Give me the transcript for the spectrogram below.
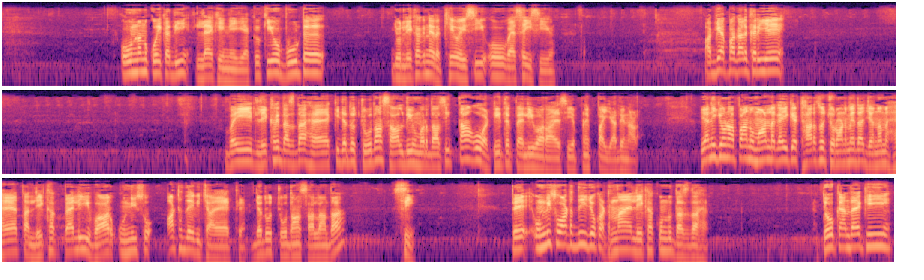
ਉਹ ਉਹਨਾਂ ਨੂੰ ਕੋਈ ਕਦੀ ਲੈ ਕੇ ਨਹੀਂ ਗਿਆ। ਕਿਉਂਕਿ ਉਹ ਬੂਟ ਜੋ ਲੇਖਕ ਨੇ ਰੱਖੇ ਹੋਏ ਸੀ, ਉਹ ਵੈਸੇ ਹੀ ਸੀ। ਅੱਗੇ ਆਪਾਂ ਗੱਲ ਕਰੀਏ ਬਈ ਲੇਖਕ ਦੱਸਦਾ ਹੈ ਕਿ ਜਦੋਂ 14 ਸਾਲ ਦੀ ਉਮਰ ਦਾ ਸੀ ਤਾਂ ਉਹ ਹੱਟੀ ਤੇ ਪਹਿਲੀ ਵਾਰ ਆਏ ਸੀ ਆਪਣੇ ਭਾਈਆ ਦੇ ਨਾਲ। ਯਾਨੀ ਕਿ ਹੁਣ ਆਪਾਂ ਅਨੁਮਾਨ ਲਗਾਈ ਕਿ 1894 ਦਾ ਜਨਮ ਹੈ ਤਾਂ ਲੇਖਕ ਪਹਿਲੀ ਵਾਰ 1908 ਦੇ ਵਿੱਚ ਆਇਆ ਇੱਥੇ, ਜਦੋਂ 14 ਸਾਲਾਂ ਦਾ ਸੀ। ਤੇ 1908 ਦੀ ਜੋ ਘਟਨਾ ਹੈ, ਲੇਖਕ ਉਹਨੂੰ ਦੱਸਦਾ ਹੈ। ਤੇ ਉਹ ਕਹਿੰਦਾ ਹੈ ਕਿ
